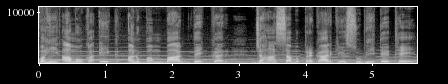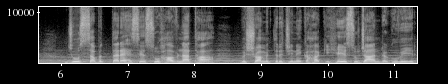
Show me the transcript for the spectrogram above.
वहीं आमों का एक अनुपम बाग देखकर, जहाँ सब प्रकार के सुभीते थे, जो सब तरह से सुहावना था, विश्वामित्र जी ने कहा कि, हे सुजान रघुवीर,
